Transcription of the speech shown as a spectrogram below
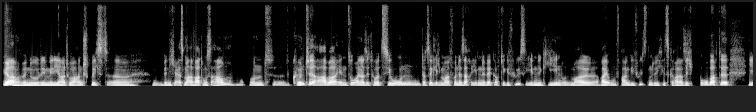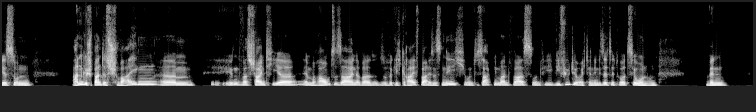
Ja, wenn du den Mediator ansprichst, äh, bin ich erstmal erwartungsarm und äh, könnte aber in so einer Situation tatsächlich mal von der Sachebene weg auf die Gefühlsebene gehen und mal Reihe umfragen, wie fühlst du dich jetzt gerade? Also ich beobachte, hier ist so ein angespanntes Schweigen. Ähm, irgendwas scheint hier im Raum zu sein, aber so wirklich greifbar ist es nicht und es sagt niemand was. Und wie, wie fühlt ihr euch denn in dieser Situation? Und wenn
